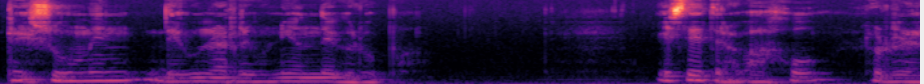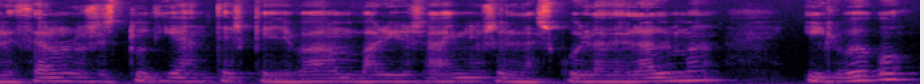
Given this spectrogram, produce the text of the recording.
Resumen de una reunión de grupo. Este trabajo lo realizaron los estudiantes que llevaban varios años en la Escuela del Alma y luego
